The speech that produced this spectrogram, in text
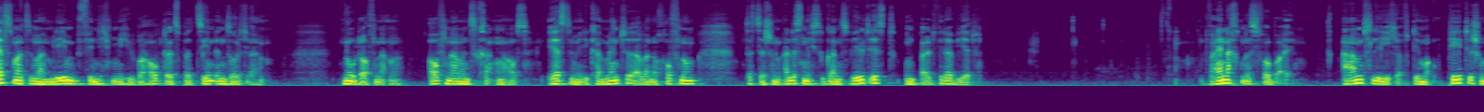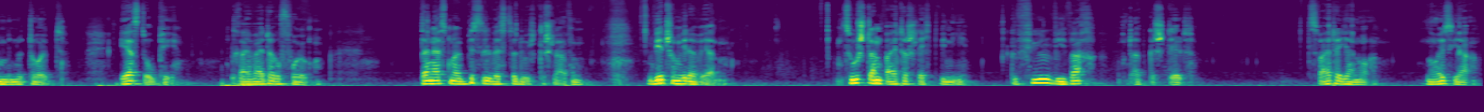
Erstmals in meinem Leben befinde ich mich überhaupt als Patient in solch einem. Notaufnahme. Aufnahme ins Krankenhaus. Erste Medikamente, aber noch Hoffnung, dass das schon alles nicht so ganz wild ist und bald wieder wird. Weihnachten ist vorbei. Abends liege ich auf dem OP-Tisch und bin betäubt. Erste OP. Drei weitere Folgen. Dann erstmal bis Silvester durchgeschlafen. Wird schon wieder werden. Zustand weiter schlecht wie nie. Gefühl wie wach und abgestellt. 2. Januar. Neues Jahr.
